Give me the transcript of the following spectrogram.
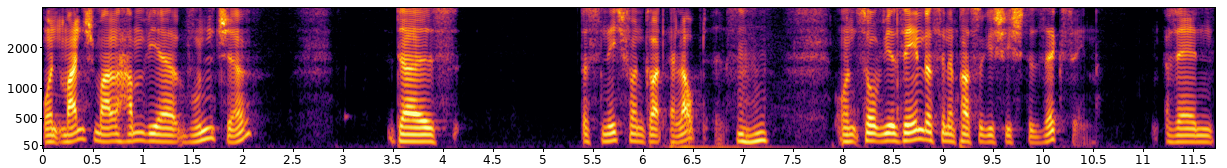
Und manchmal haben wir Wünsche, dass das nicht von Gott erlaubt ist. Und so, wir sehen das in der Apostelgeschichte 16. Wenn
